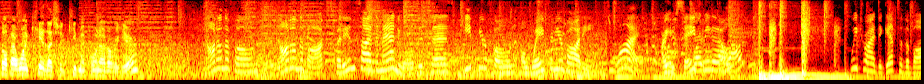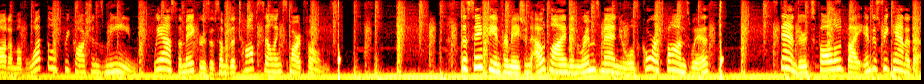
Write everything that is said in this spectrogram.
So if I want kids, I should keep my phone out over here. Not on the phone, not on the box, but inside the manuals it says keep your phone away from your body. Why? Are you safe if you don't? We tried to get to the bottom of what those precautions mean. We asked the makers of some of the top selling smartphones. The safety information outlined in RIM's manuals corresponds with standards followed by Industry Canada.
